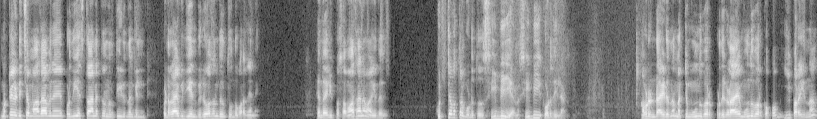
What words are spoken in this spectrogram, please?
മുട്ടയടിച്ച മാതാവിനെ പ്രതിയ സ്ഥാനത്ത് നിർത്തിയിരുന്നെങ്കിൽ പിണറായി വിജയൻ വിരോധം തീർത്തു എന്ന് പറഞ്ഞേനെ. എന്തായാലും ഇപ്പോൾ സമാധാനമായത് കുറ്റപത്രം കൊടുത്തത് സി ബി ഐ ആണ്. സി ബി ഐ കോടതിയിലാണ്. അവിടെ ഉണ്ടായിരുന്ന മറ്റ് മൂന്ന് പേർ പ്രതികളായ മൂന്ന് പേർക്കൊപ്പം ഈ പറയുന്ന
